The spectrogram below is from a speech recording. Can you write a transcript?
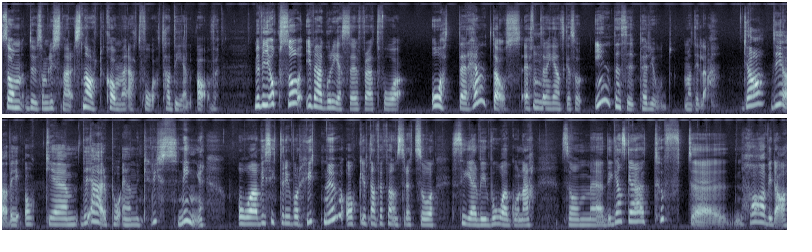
som du som lyssnar snart kommer att få ta del av. Men vi är också iväg och reser för att få återhämta oss efter mm. en ganska så intensiv period, Matilda. Ja, det gör vi och eh, vi är på en kryssning. Och vi sitter i vår hytt nu och utanför fönstret så ser vi vågorna som, eh, det är ganska tufft eh, hav idag.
